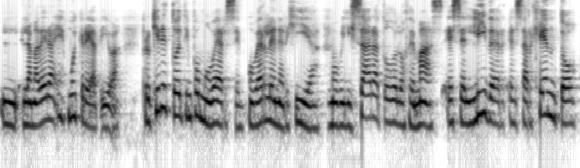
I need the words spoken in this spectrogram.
La madera es muy creativa, pero quiere todo el tiempo moverse, mover la energía, movilizar a todos los demás. Es el líder, el sargento,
